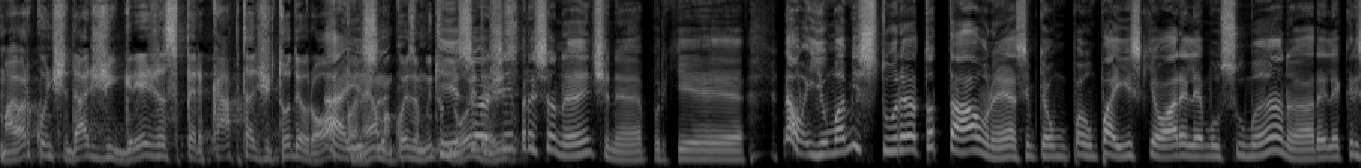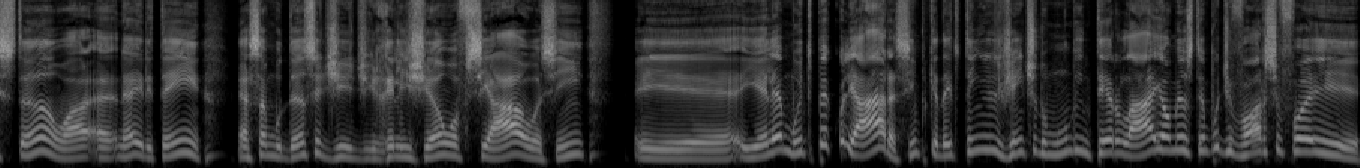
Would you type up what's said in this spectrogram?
maior quantidade de igrejas per capita de toda a Europa, ah, né? isso, né? Uma coisa muito isso doida. Eu isso eu achei impressionante, né? Porque. Não, e uma mistura total, né? Assim, porque é um, um país que, hora ele é muçulmano, hora ele é cristão, hora, né? Ele tem essa mudança de, de religião oficial, assim. E, e ele é muito peculiar, assim, porque daí tu tem gente do mundo inteiro lá e ao mesmo tempo o divórcio foi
